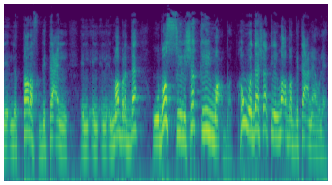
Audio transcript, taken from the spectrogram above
ل... للطرف بتاع. ال... ال- المبرد ده وبص لشكل المقبض. هو ده شكل المقبض بتاعنا يا أولاد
